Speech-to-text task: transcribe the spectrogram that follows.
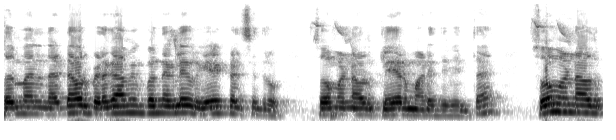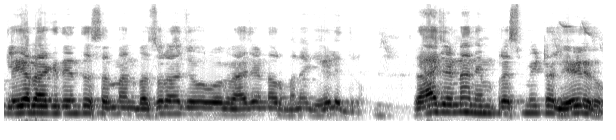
ಸನ್ಮಾನ್ಯ ನಡ್ಡಾ ಅವರು ಬೆಳಗಾವಿಗೆ ಬಂದಾಗಲೇ ಅವ್ರಿಗೆ ಹೇಳಿ ಕಳಿಸಿದ್ರು, ಸೋಮಣ್ಣ ಅವ್ರದ್ದು ಕ್ಲಿಯರ್ ಮಾಡಿದ್ದೀವಿ ಅಂತ. ಸೋಮಣ್ಣ ಅವ್ರದ್ದು ಕ್ಲಿಯರ್ ಆಗಿದೆ ಅಂತ ಸನ್ಮಾನ್ ಬಸವರಾಜ್ ಅವರು ಹೋಗಿ ರಾಜಣ್ಣ ಅವ್ರ ಮನೆಗೆ ಹೇಳಿದರು. ರಾಜಣ್ಣ ನಿಮ್ಮ ಪ್ರೆಸ್ ಮೀಟಲ್ಲಿ ಹೇಳಿದರು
